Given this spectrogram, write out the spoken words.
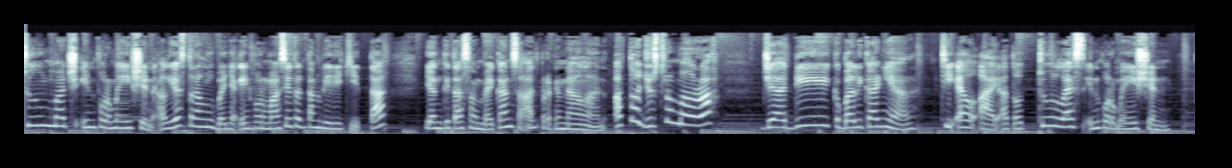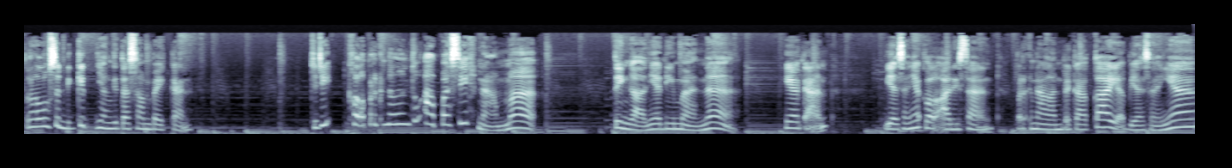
Too much information alias terlalu banyak informasi tentang diri kita yang kita sampaikan saat perkenalan. Atau justru malah jadi kebalikannya TLI atau too less information. Terlalu sedikit yang kita sampaikan jadi kalau perkenalan tuh apa sih? Nama? Tinggalnya di mana? Ya kan? Biasanya kalau arisan perkenalan PKK ya biasanya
